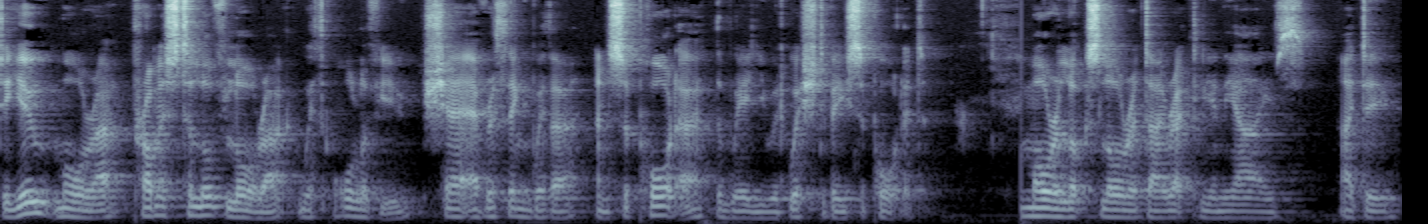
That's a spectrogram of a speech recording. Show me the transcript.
Do you, Mora, promise to love Laura with all of you, share everything with her, and support her the way you would wish to be supported? Mora looks Laura directly in the eyes. I do.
